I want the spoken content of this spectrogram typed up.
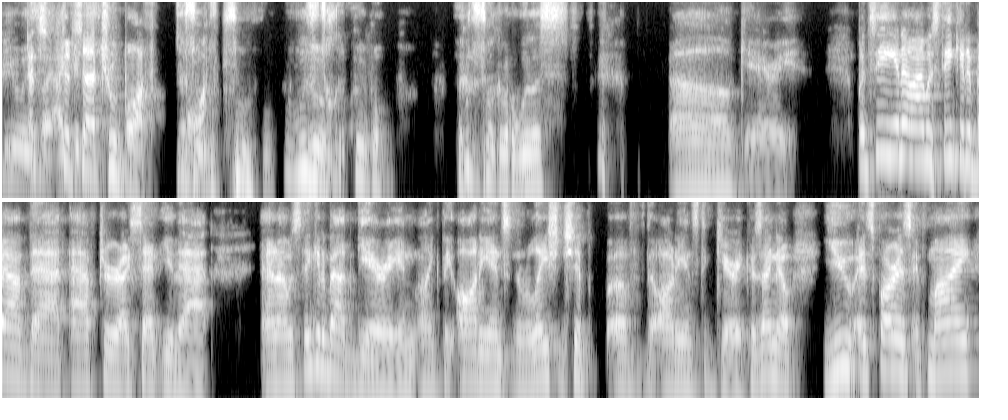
He was That's, like, that's not true, boss. That's not the truth. What you talking about? What talking about, Willis? Oh, Gary. But see, you know, I was thinking about that after I sent you that. And I was thinking about Gary and like the audience and the relationship of the audience to Gary. Cause I know you, as far as if my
